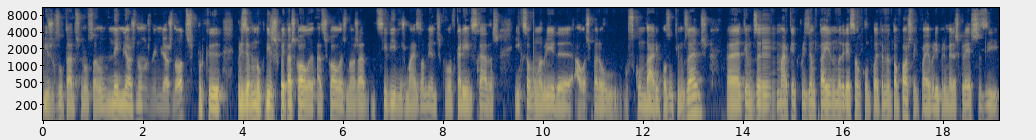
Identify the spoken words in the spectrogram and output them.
e os resultados não são nem melhores nuns nem melhores noutros, porque, por exemplo, no que diz respeito à escola, às escolas, nós já decidimos mais ou menos que vão ficar encerradas e que só vão abrir uh, aulas para o, o secundário para os últimos anos. Uh, temos a marca que, por exemplo, está aí numa direção completamente oposta, em que vai abrir primeiras creches e,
